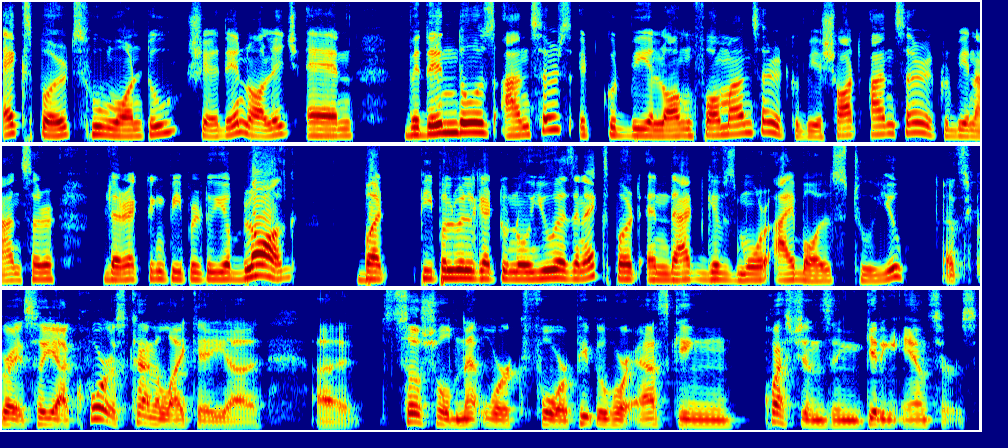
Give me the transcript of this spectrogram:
experts who want to share their knowledge and within those answers it could be a long form answer it could be a short answer it could be an answer directing people to your blog but people will get to know you as an expert and that gives more eyeballs to you. That's great. So yeah Quora is kind of like a uh, uh, social network for people who are asking questions and getting answers.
